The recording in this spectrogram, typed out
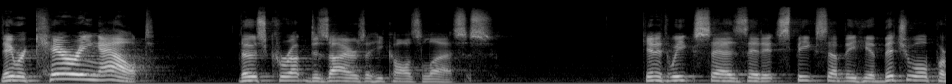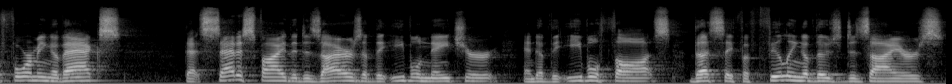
they were carrying out those corrupt desires that he calls lusts. Kenneth Wuest says that it speaks of the habitual performing of acts that satisfy the desires of the evil nature and of the evil thoughts, thus, a fulfilling of those desires.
